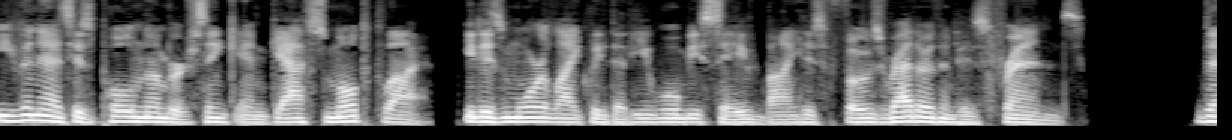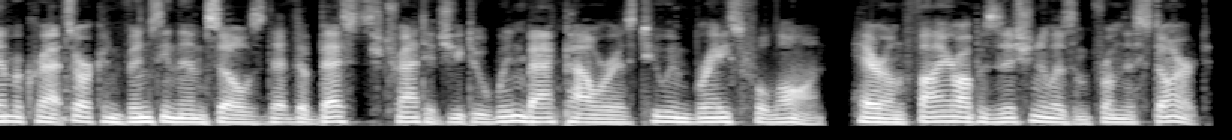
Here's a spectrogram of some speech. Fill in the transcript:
Even as his poll numbers sink and gaffes multiply, it is more likely that he will be saved by his foes rather than his friends. Democrats are convincing themselves that the best strategy to win back power is to embrace full-on, hair-on-fire oppositionalism from the start.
